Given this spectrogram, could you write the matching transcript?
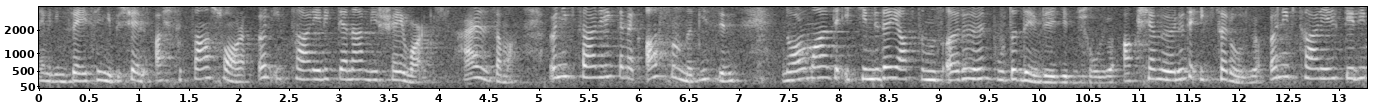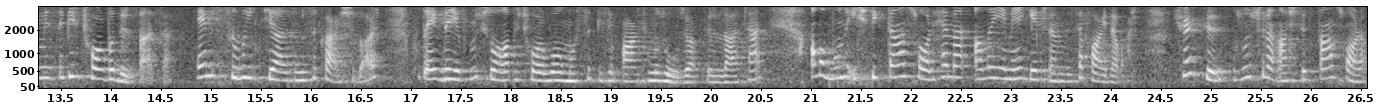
ne bileyim zeytin gibi şey açtıktan sonra ön iftariyelik denen bir şey vardır. Her zaman. Ön iftariyelik demek aslında bizim normalde ikindide yaptığımız ara öğün burada devreye girmiş oluyor. Akşam öğünü de iftar oluyor. Ön iftariyelik dediğimizde bir çorbadır zaten. Hem sıvı ihtiyacımızı karşılar. Bu da evde yapılmış doğal bir çorba olması bizim artımız olacaktır zaten. Ama bunu içtikten sonra hemen ana yemeğe geçmemizde fayda var. Çünkü uzun süren açlıktan sonra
